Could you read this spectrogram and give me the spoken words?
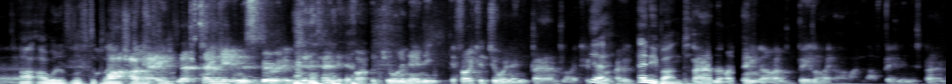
Uh, I, I would have loved to play. in Ah, okay, let's take it in the spirit it was intended. if I could join any, if I could join any band, like a, Yeah, a any band. band that I think that I would be like, oh, I love being in this band.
